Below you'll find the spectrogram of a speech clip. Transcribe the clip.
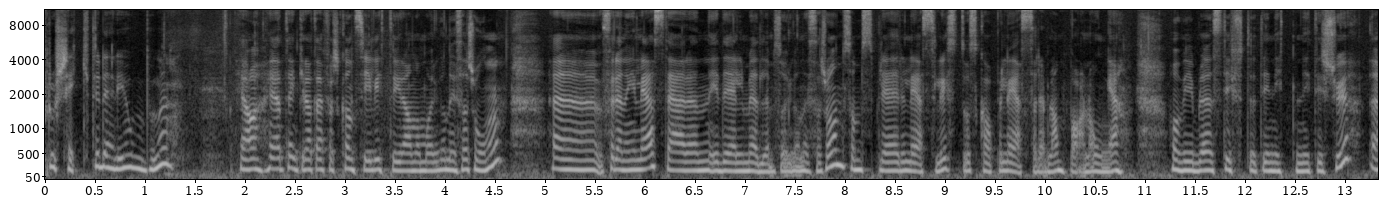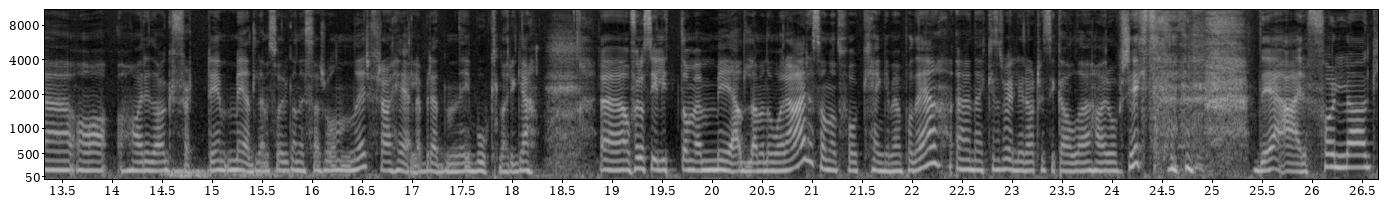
prosjekter dere jobber med? Ja, jeg tenker at jeg først kan si litt om organisasjonen. Eh, Foreningen Les er en ideell medlemsorganisasjon som sprer leselyst og skaper lesere blant barn og unge. Og vi ble stiftet i 1997 eh, og har i dag 40 medlemsorganisasjoner fra hele bredden i Bok-Norge. Eh, og For å si litt om hvem medlemmene våre er, sånn at folk henger med på det. Det er ikke så veldig rart hvis ikke alle har oversikt. Det er forlag,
